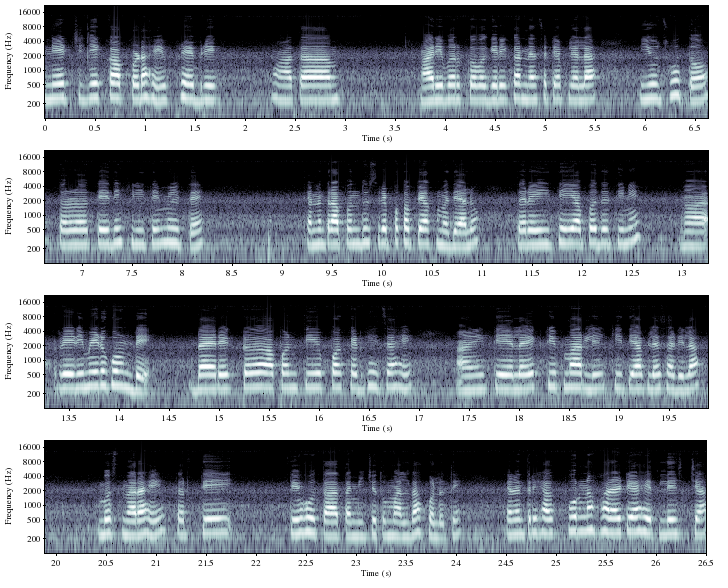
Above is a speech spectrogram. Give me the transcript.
नेटचे जे कापड आहे फॅब्रिक आता आरीवर्क वगैरे करण्यासाठी आपल्याला यूज होतं तर ते देखील इथे मिळते त्यानंतर आपण दुसरे पक पॅकमध्ये आलो. तर इथे या पद्धतीने रेडीमेड गोंडे डायरेक्ट आपण ते पॉकेट घ्यायचं आहे. आणि त्याला एक टीप मारली की ते आपल्या साडीला बसणार आहे. तर ते ते होतं. आता मी जे तुम्हाला दाखवलं ते. त्यानंतर ह्या पूर्ण व्हरायटी आहेत लेसच्या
